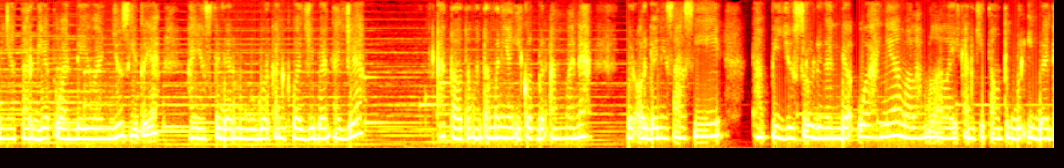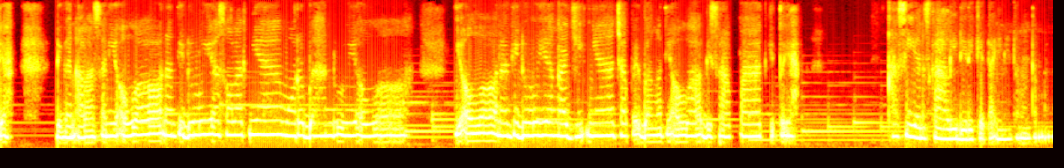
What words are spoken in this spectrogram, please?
punya target one day one juice gitu ya, hanya sekedar menggugurkan kewajiban aja, atau teman-teman yang ikut beramanah berorganisasi tapi justru dengan dakwahnya malah melalaikan kita untuk beribadah dengan alasan ya Allah nanti dulu ya sholatnya mau rebahan dulu ya Allah. Ya Allah nanti dulu ya ngajinya capek banget ya Allah habis rapat gitu ya. Kasihan sekali diri kita ini teman-teman.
